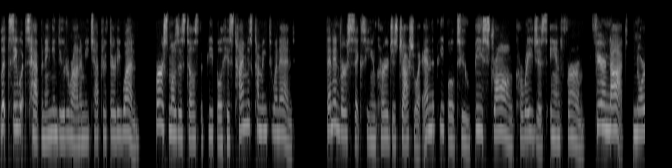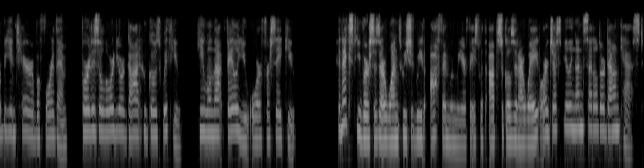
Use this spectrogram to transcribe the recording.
Let's see what's happening in Deuteronomy chapter 31. First, Moses tells the people his time is coming to an end. Then in verse 6, he encourages Joshua and the people to be strong, courageous, and firm. Fear not, nor be in terror before them, for it is the Lord your God who goes with you. He will not fail you or forsake you. The next few verses are ones we should read often when we are faced with obstacles in our way or just feeling unsettled or downcast.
